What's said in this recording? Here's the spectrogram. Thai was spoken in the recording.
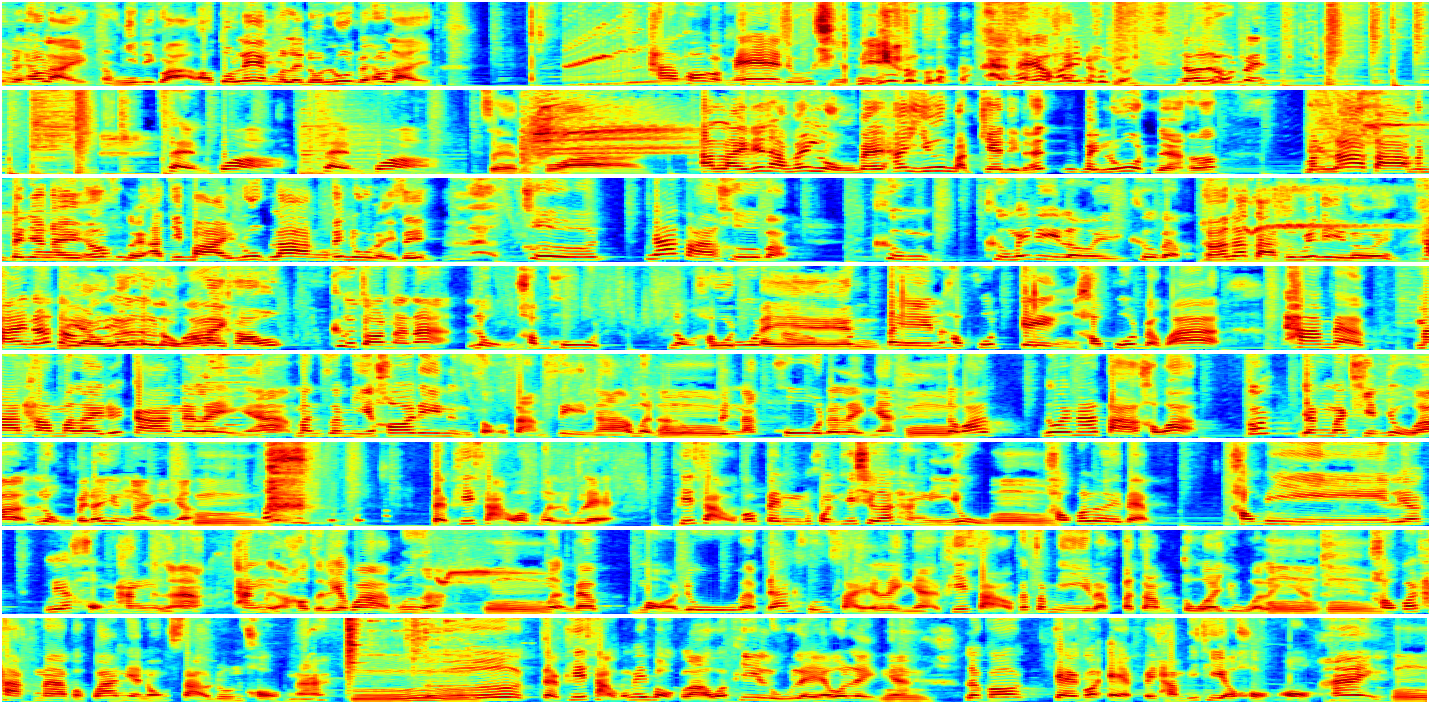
รูดไปเท่าไหร่เอางี้ดีกว่า เอาตัวเลขมาเลยโดนรูดไปเท่าไหร่ ถ้าพ่อกับแม่ดูคลิปนี้ ให้เอาให้หนูด้วยโดนรูดไป แสนกว่า แสนกว่า แสนกว่า อะไรที่ทำให้หลงไปให้ยื่นบัตรเครดิตให้ไปรูดเนี่ยฮะ มันหน้าตามันเป็นยังไงฮะเดี๋ยวอธิบายรูปร่างให้ดูหน่อยสิ คือหน้าตาคือแบบ คือ คือไม่ดีเลย คือแบบฮะหน้าตาคือไม่ดีเลย ใช่หน้าตาเดี๋ยวไม่แล้วเธอหลงแต่าอะไรเขา คือตอนนั้นอะหลงคำพูด หลงคำพูพูดดเป็เขานพูดเป็นเขาพูดเก่ง เขาพูดแบบว่า ถ้าแบบมาทำอะไรด้วยกันอะไรอย่างเงี้ย มันจะมีข้อดีหนึ่งสองสามสี่นะ เหมือนอารมณ์เป็นนักพูดอะไรอย่างเงี้ย อืมแต่ว่าด้วยหน้าตาเขาอะก็ยังมาคิดอยู่ว่าหลงไปได้ยังไงอย่างเงี้ย อืมแต่พี่สาวอะเหมือนรู้แหละ พี่สาวก็เป็นคนที่เชื่อทางนี้อยู่อืมเขาก็เลยแบบเขามีเรียกเรียกของทางเหนืออะทางเหนือเขาจะเรียกว่าเมื่ออืมเหมือนแบบหมอดูแบบด้านคุณใสยอะไรเงี้ย พี่สาวก็จะมีแบบประจำตัวอยู่อะไรเงี้ยอืมเขาก็ทักมาบอกว่าเนี่ยน้องสาวโดนของนะอืเอมอแต่พี่สาวก็ไม่บอกเราว่าพี่รู้แล้วอะไรเงี้ยอืมแล้วก็แกก็แอบไปทำพิธีเอาของออกให้อืม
